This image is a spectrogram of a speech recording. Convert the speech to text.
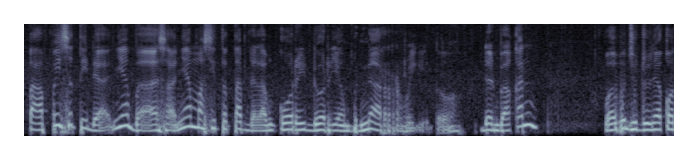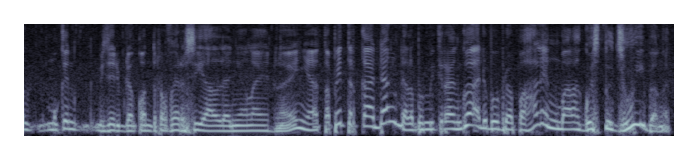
tapi setidaknya bahasanya masih tetap dalam koridor yang benar begitu. Dan bahkan walaupun judulnya mungkin bisa dibilang kontroversial dan yang lain-lainnya tapi terkadang dalam pemikiran gue ada beberapa hal yang malah gue setujui banget.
